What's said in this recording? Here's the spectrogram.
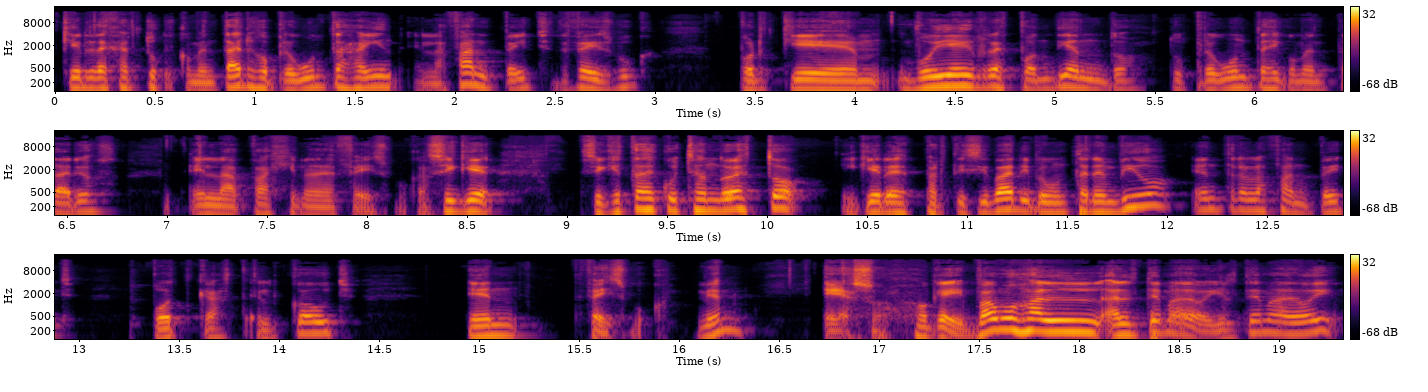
quieres dejar tus comentarios o preguntas ahí en la fanpage de Facebook, porque mm, voy a ir respondiendo tus preguntas y comentarios en la página de Facebook. Así que si que estás escuchando esto y quieres participar y preguntar en vivo, entra a la fanpage Podcast El Coach en Facebook. Bien, eso. Ok, vamos al, al tema de hoy. El tema de hoy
